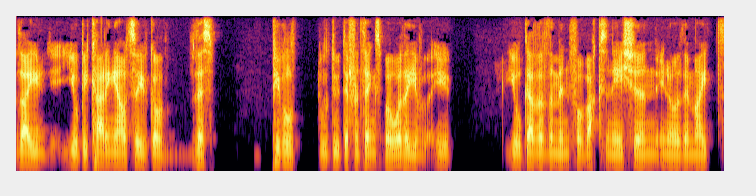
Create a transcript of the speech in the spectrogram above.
that you, you'll be carrying out. So you've got this people will do different things, but whether you you you'll gather them in for vaccination, you know, they might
